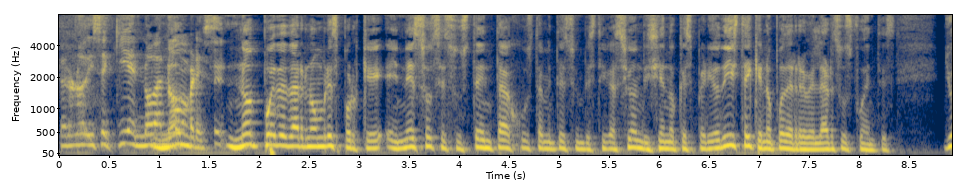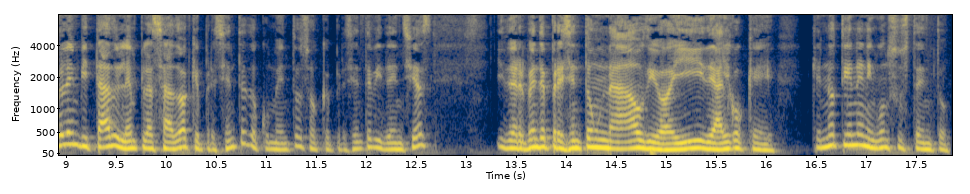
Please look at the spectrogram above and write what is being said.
Pero no dice quién, no da nombres. eh, No puede dar nombres porque en eso se sustenta justamente su investigación, diciendo que es periodista y que no puede revelar sus fuentes. Yo le he invitado y le he emplazado a que presente documentos o que presente evidencias y de repente presenta un audio ahí de algo que, que no tiene ningún sustento.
